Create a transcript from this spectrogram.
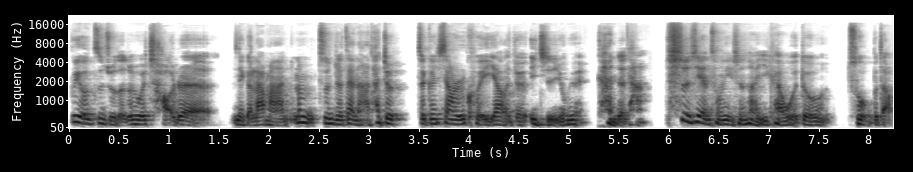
不由自主的就会朝着那个拉玛那，么尊者在哪，他就这跟向日葵一样的，就一直永远看着他，视线从你身上移开，我都做不到，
